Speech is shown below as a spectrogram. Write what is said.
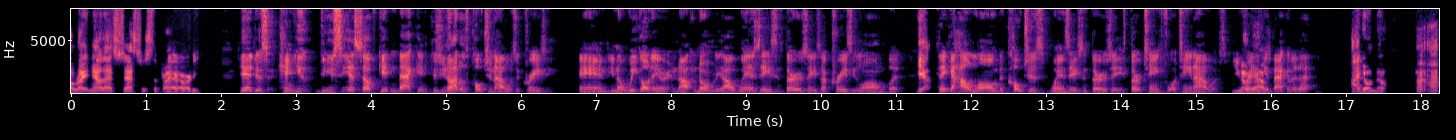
right now, that's that's just the priority. Yeah. Just can you do you see yourself getting back in? Because you know how those coaching hours are crazy, and you know we go there and our, normally our Wednesdays and Thursdays are crazy long, but Yeah. think of how long the coaches Wednesdays and Thursdays 13, 14 hours. You No ready doubt. to get back into that? I don't know. I,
